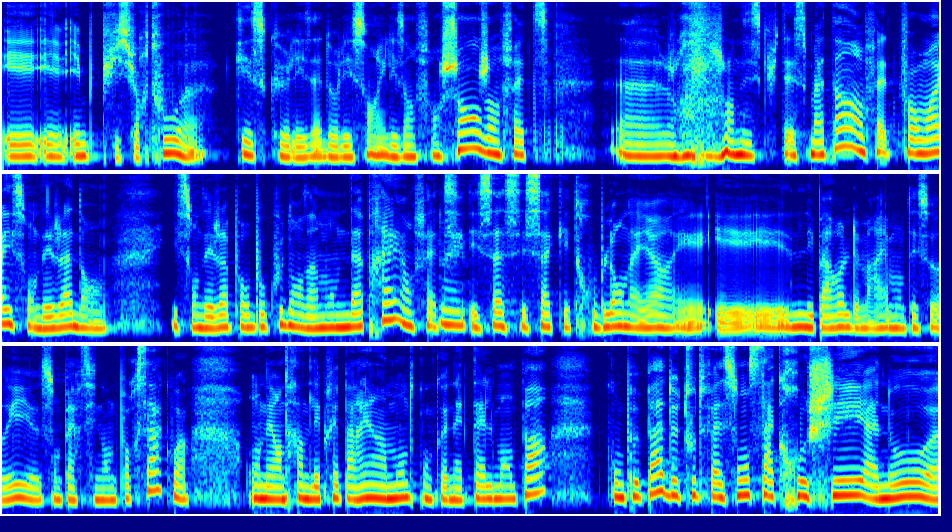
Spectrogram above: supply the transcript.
Et, et, et, puis surtout, euh, qu'est-ce que les adolescents et les enfants changent en fait? Euh, J'en discutais ce matin. En fait, pour moi, ils sont déjà dans ils sont déjà pour beaucoup dans un monde d'après, en fait. Et ça, c'est ça qui est troublant d'ailleurs. Et, et, les paroles de Maria Montessori sont pertinentes pour ça, quoi. On est en train de les préparer à un monde qu'on connaît tellement pas qu'on peut pas de toute façon s'accrocher à nos euh,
